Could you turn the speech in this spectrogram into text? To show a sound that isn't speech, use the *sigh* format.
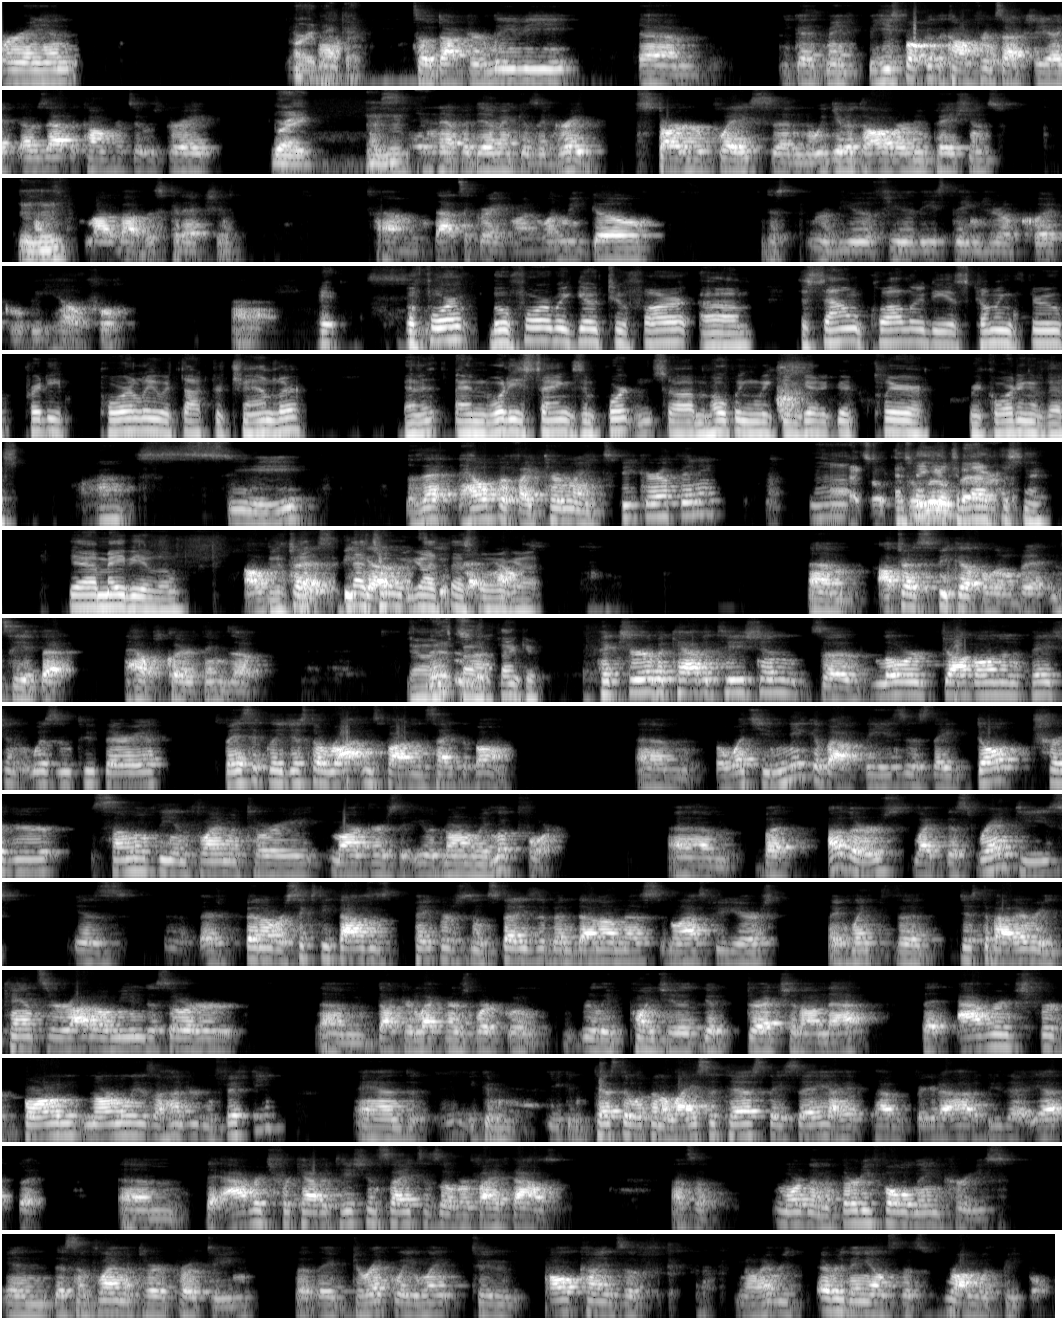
meridian. Sorry about uh, that. So Dr. Levy, um, you guys may, he spoke at the conference actually. I, I was at the conference, it was great. Right. Mm-hmm. epidemic is a great starter place, and we give it to all of our new patients. Mm-hmm. A lot about this connection. Um, that's a great one. When we go, just review a few of these things real quick will be helpful. Uh, hey, before before we go too far, um, the sound quality is coming through pretty poorly with Dr. Chandler, and and what he's saying is important. So I'm hoping we can get a good, clear recording of this. Let's see. Does that help if I turn my speaker up any? Uh, it's a, it's I think it's better. about the same. Yeah, maybe a little. I'll try to speak that's up. What we got, that's what we got. Um, I'll try to speak up a little bit and see if that helps clear things up. Yeah, that's better. Thank you. Picture of a cavitation. It's a lower jawbone in a patient, wisdom tooth area. It's basically just a rotten spot inside the bone. Um, but what's unique about these is they don't trigger some of the inflammatory markers that you would normally look for. Um, but others, like this Rantes, is there's been over 60,000 papers and studies have been done on this in the last few years. They've linked the just about every cancer, autoimmune disorder. Um, Dr. Lechner's work will really point you a good direction on that. The average for bone normally is 150 and you can you can test it with an ELISA test. They say I haven't figured out how to do that yet, but um, the average for cavitation sites is over 5,000. That's a more than a 30-fold increase in this inflammatory protein that they've directly linked to all kinds of, you know, every everything else that's wrong with people.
